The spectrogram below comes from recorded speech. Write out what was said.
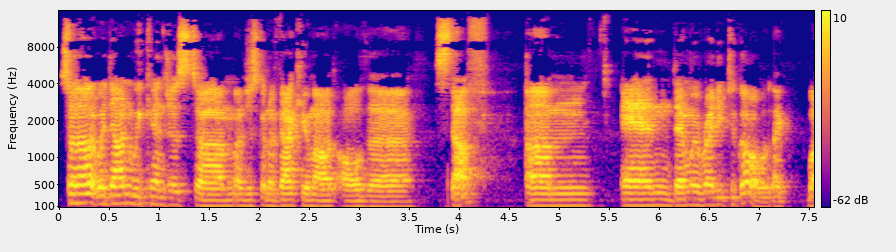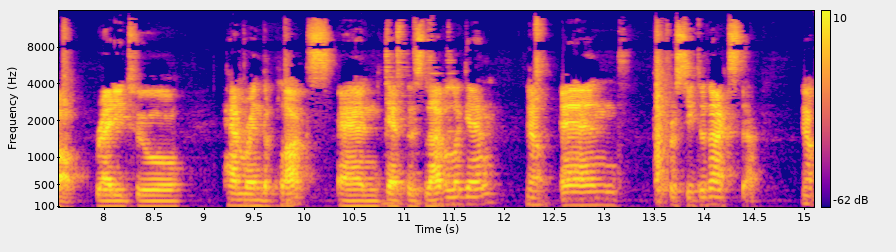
So now that we're done, we can just, um, I'm just gonna vacuum out all the stuff. Um, and then we're ready to go. Like, well, ready to hammer in the plugs and get this level again. Yeah. And proceed to the next step. Yeah.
